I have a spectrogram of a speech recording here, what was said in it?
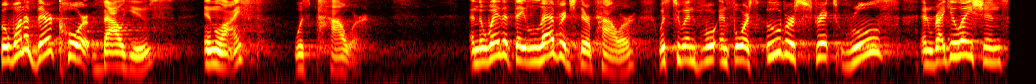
But one of their core values in life was power. And the way that they leveraged their power was to enforce uber strict rules and regulations,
